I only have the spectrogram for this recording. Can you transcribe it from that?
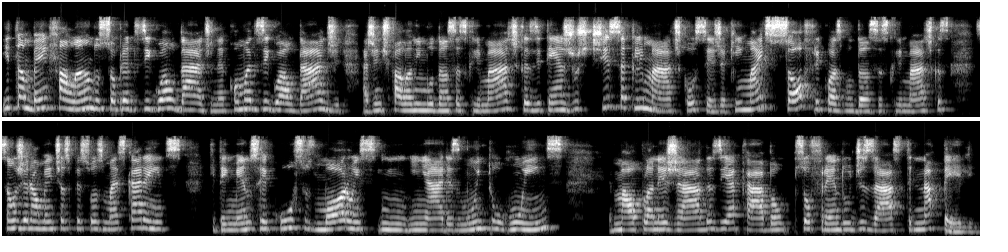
e também falando sobre a desigualdade, né? Como a desigualdade, a gente falando em mudanças climáticas e tem a justiça climática, ou seja, quem mais sofre com as mudanças climáticas são geralmente as pessoas mais carentes, que têm menos recursos, moram em, em áreas muito ruins, mal planejadas e acabam sofrendo o desastre na pele.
